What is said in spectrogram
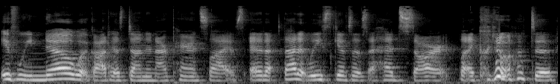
if we know what God has done in our parents' lives, it, that at least gives us a head start. Like we don't have to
